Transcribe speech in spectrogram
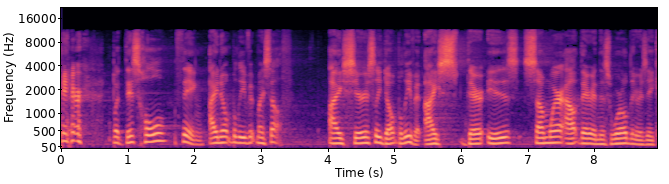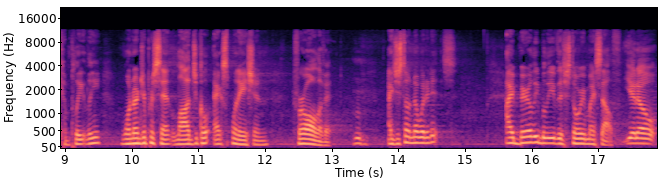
there. But this whole thing, I don't believe it myself. I seriously don't believe it. I there is somewhere out there in this world there is a completely 100% logical explanation for all of it. I just don't know what it is. I barely believe this story myself. You know,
